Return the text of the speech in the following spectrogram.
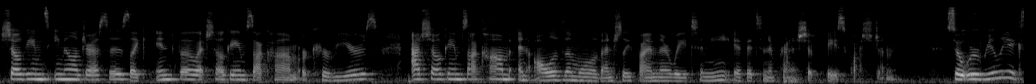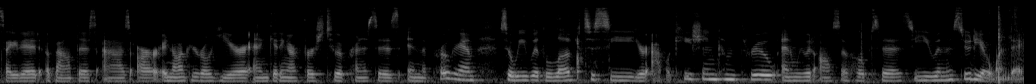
Schell Games email addresses like info at schellgames.com or careers at schellgames.com, and all of them will eventually find their way to me if it's an apprenticeship-based question. So we're really excited about this as our inaugural year and getting our first two apprentices in the program. So we would love to see your application come through and we would also hope to see you in the studio one day.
